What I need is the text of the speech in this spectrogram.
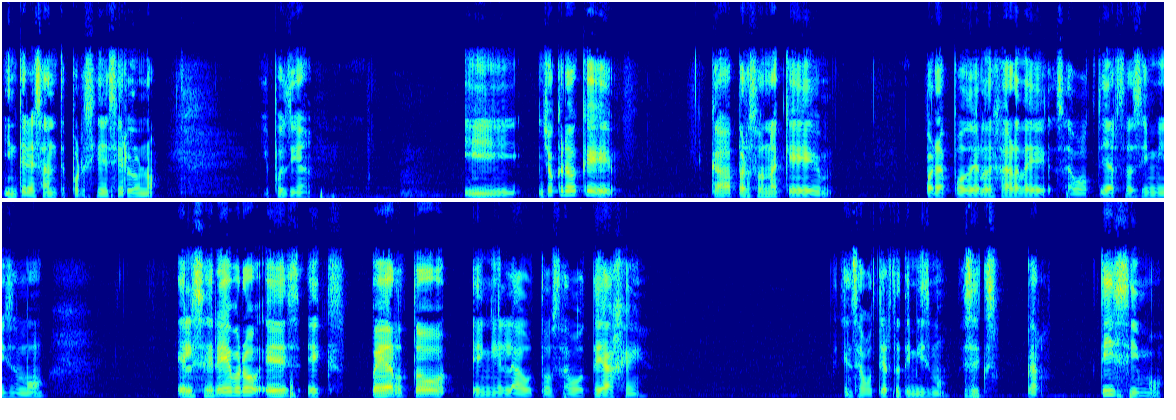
Interesante, por así decirlo, ¿no? Y pues ya. Y yo creo que cada persona que para poder dejar de sabotearse a sí mismo, el cerebro es experto en el autosaboteaje. En sabotearte a ti mismo. Es expertísimo.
